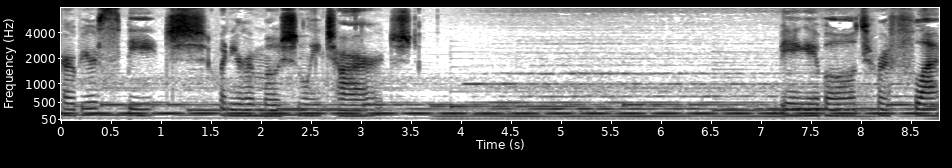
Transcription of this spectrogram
curb your speech when you're emotionally charged. Able to reflect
